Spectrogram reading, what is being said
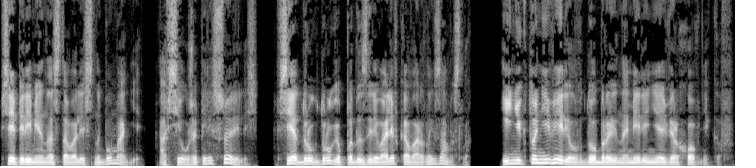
Все перемены оставались на бумаге, а все уже перессорились. Все друг друга подозревали в коварных замыслах. И никто не верил в добрые намерения верховников.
